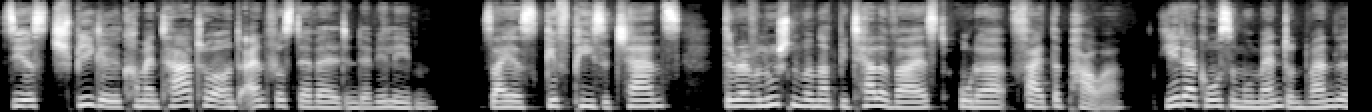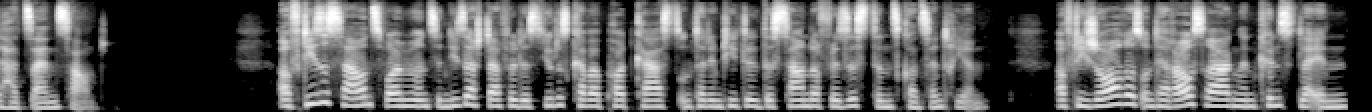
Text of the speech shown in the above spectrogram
Sie ist Spiegel, Kommentator und Einfluss der Welt, in der wir leben. Sei es Give Peace a Chance, The Revolution Will Not Be Televised oder Fight the Power. Jeder große Moment und Wandel hat seinen Sound. Auf diese Sounds wollen wir uns in dieser Staffel des Judiscover Podcasts unter dem Titel The Sound of Resistance konzentrieren. Auf die Genres und herausragenden KünstlerInnen,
